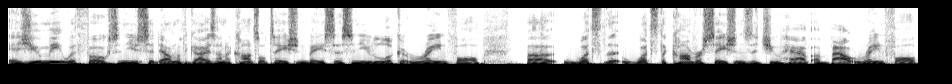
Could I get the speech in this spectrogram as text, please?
as you meet with folks and you sit down with guys on a consultation basis and you look at rainfall uh, what's the what's the conversations that you have about rainfall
